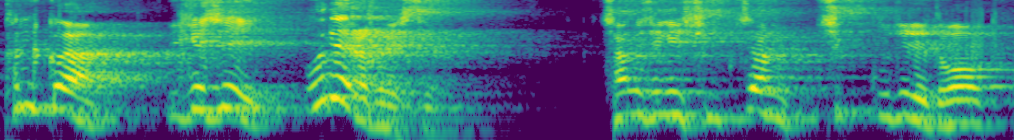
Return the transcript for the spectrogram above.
그러니까 이것이 은혜라고 했어요. 창세기 10장 19절에도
